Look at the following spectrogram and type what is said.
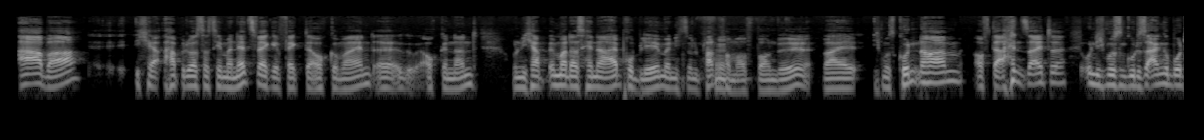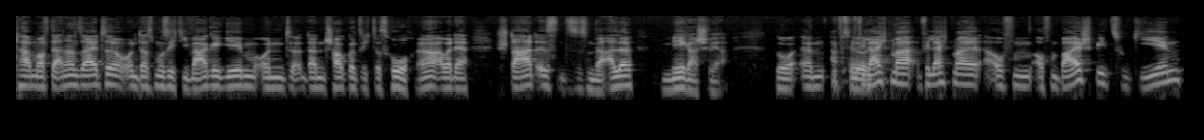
aber ich habe, du hast das Thema Netzwerkeffekte auch gemeint, äh, auch genannt. Und ich habe immer das Henne-Ei-Problem, wenn ich so eine Plattform hm. aufbauen will, weil ich muss Kunden haben auf der einen Seite und ich muss ein gutes Angebot haben auf der anderen Seite und das muss ich die Waage geben und dann schaukelt sich das hoch. Ja? Aber der Start ist, das wissen wir alle, mega schwer. So, ähm, vielleicht mal, vielleicht mal auf ein, auf ein Beispiel zu gehen.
